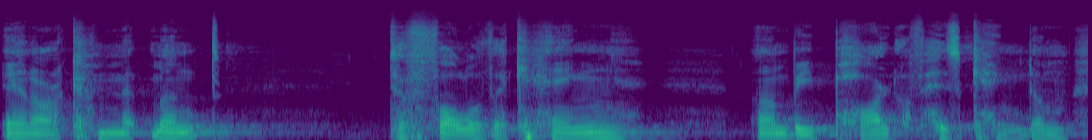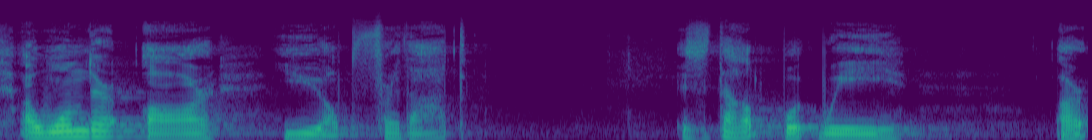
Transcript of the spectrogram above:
in our commitment to follow the King and be part of his kingdom. I wonder, are you up for that? Is that what we are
